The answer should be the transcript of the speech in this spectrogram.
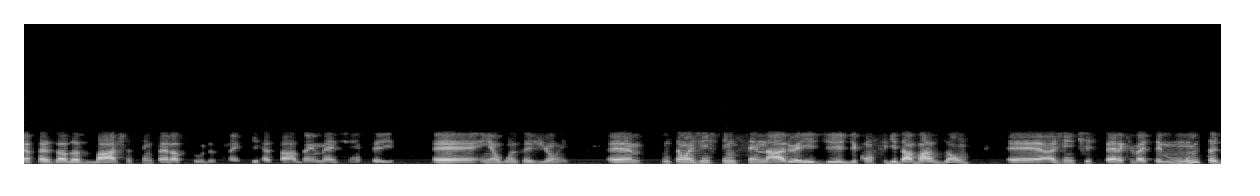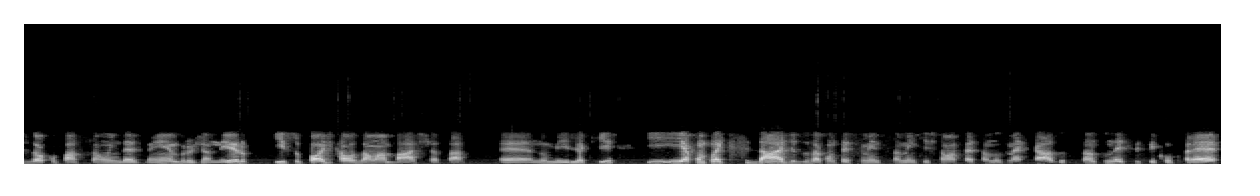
apesar das baixas temperaturas, né, que retardam a emergência aí, é, em algumas regiões. É, então a gente tem um cenário aí de, de conseguir dar vazão. É, a gente espera que vai ter muita desocupação em dezembro, janeiro. Isso pode causar uma baixa, tá, é, no milho aqui. E, e, a complexidade dos acontecimentos também que estão afetando os mercados, tanto nesse ciclo pré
